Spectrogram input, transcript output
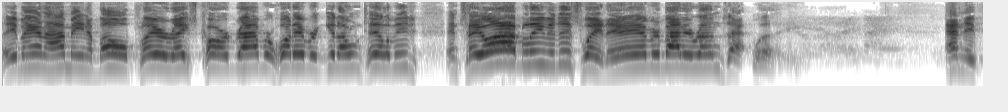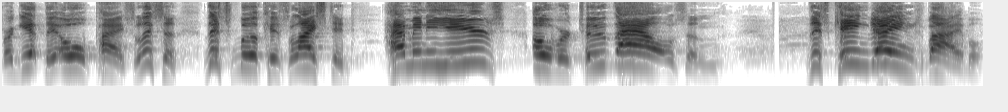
Amen. I mean, a ball player, race car driver, whatever, get on television and say, Oh, I believe it this way. And everybody runs that way. And they forget the old past. Listen, this book has lasted how many years? Over 2,000. This King James Bible.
